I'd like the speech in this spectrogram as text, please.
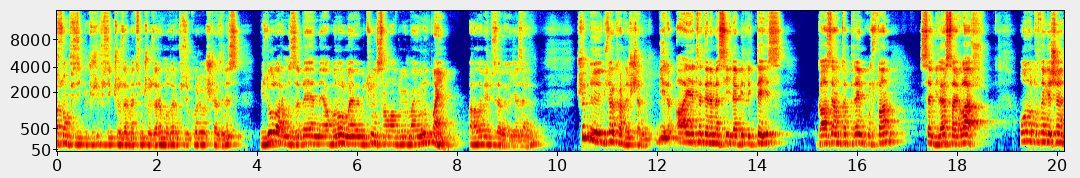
Son fizik bükücü, fizik çözer, metin çözere, modern fizikoloji hoş geldiniz. Videolarımızı beğenmeyi, abone olmayı ve bütün insanlara duyurmayı unutmayın. Arada bir biz de böyle gezelim. Şimdi güzel kardeşlerim, bir AYT denemesiyle birlikteyiz. Gaziantep Prem Kurs'tan sevgiler, saygılar. 10 ortadan geçen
